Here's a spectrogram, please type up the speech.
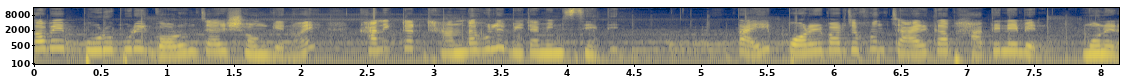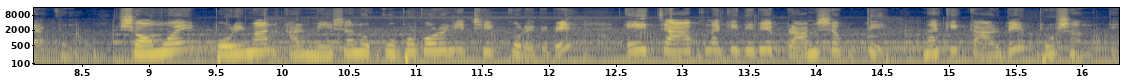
তবে পুরোপুরি গরম চায়ের সঙ্গে নয়, খানিকটা ঠান্ডা হলে ভিটামিন সি দিন। তাই পরের বার যখন চায়ের কাপ হাতে নেবেন, মনে রাখুন, সময়, পরিমাণ আর মেশানো উপকরণই ঠিক করে দেবে। এই চা আপনাকে দিবে প্রাণশক্তি, নাকি কারবে প্রশান্তি?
